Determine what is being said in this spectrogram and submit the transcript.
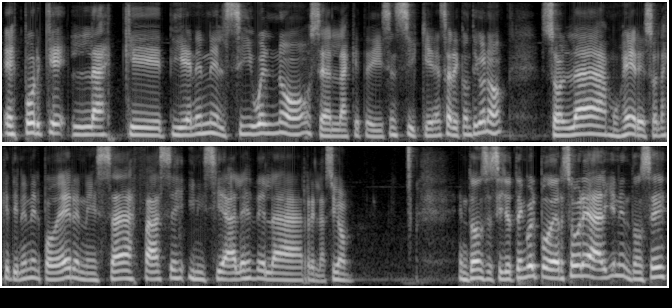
es porque las que tienen el sí o el no, o sea, las que te dicen si quieren salir contigo o no, son las mujeres, son las que tienen el poder en esas fases iniciales de la relación. Entonces, si yo tengo el poder sobre alguien, entonces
